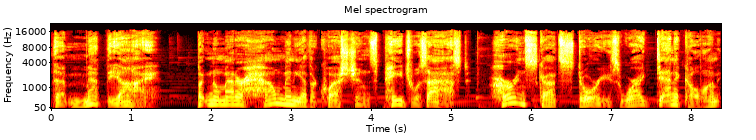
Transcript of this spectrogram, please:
that met the eye? But no matter how many other questions Paige was asked, her and Scott's stories were identical on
